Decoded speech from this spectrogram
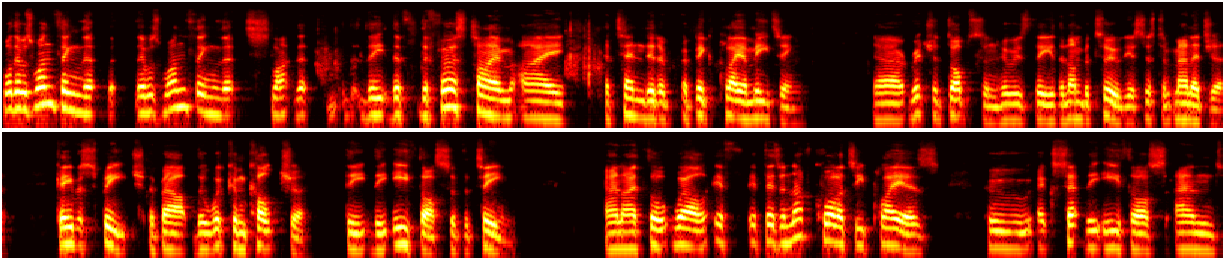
Well, there was one thing that there was one thing that like that the the the first time I attended a, a big player meeting, uh, Richard Dobson, who is the the number two, the assistant manager, gave a speech about the Wycombe culture, the the ethos of the team, and I thought, well, if if there's enough quality players who accept the ethos and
